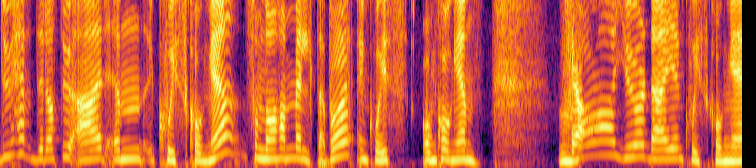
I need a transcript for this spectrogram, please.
Du hevder at du er en quizkonge som nå har meldt deg på en quiz om kongen. Hva gjør deg en quizkonge,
